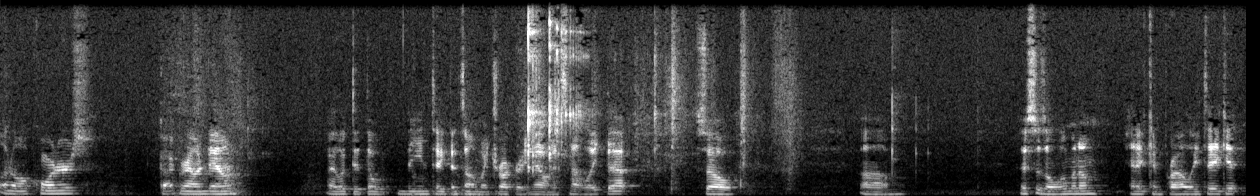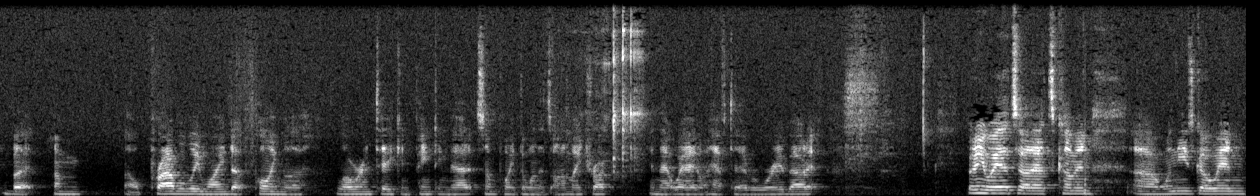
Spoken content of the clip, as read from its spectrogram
on all corners got ground down. I looked at the, the intake that's on my truck right now and it's not like that. So um, this is aluminum and it can probably take it, but I'm, I'll probably wind up pulling the lower intake and painting that at some point, the one that's on my truck, and that way I don't have to ever worry about it. But anyway, that's how that's coming. Uh, when these go in,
